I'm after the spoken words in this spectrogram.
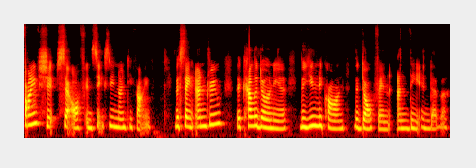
Five ships set off in 1695 the St. Andrew, the Caledonia, the Unicorn, the Dolphin, and the Endeavour.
